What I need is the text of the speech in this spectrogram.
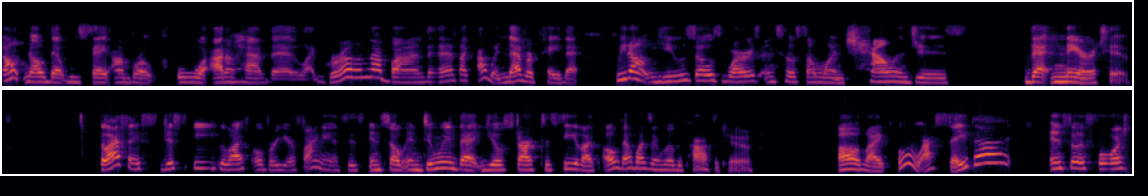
don't know that we say I'm broke or I don't have that like girl, I'm not buying that. Like I would never pay that. We don't use those words until someone challenges that narrative so I say just speak life over your finances. And so in doing that, you'll start to see like, oh, that wasn't really positive. Oh, like, oh, I say that. And so it forces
